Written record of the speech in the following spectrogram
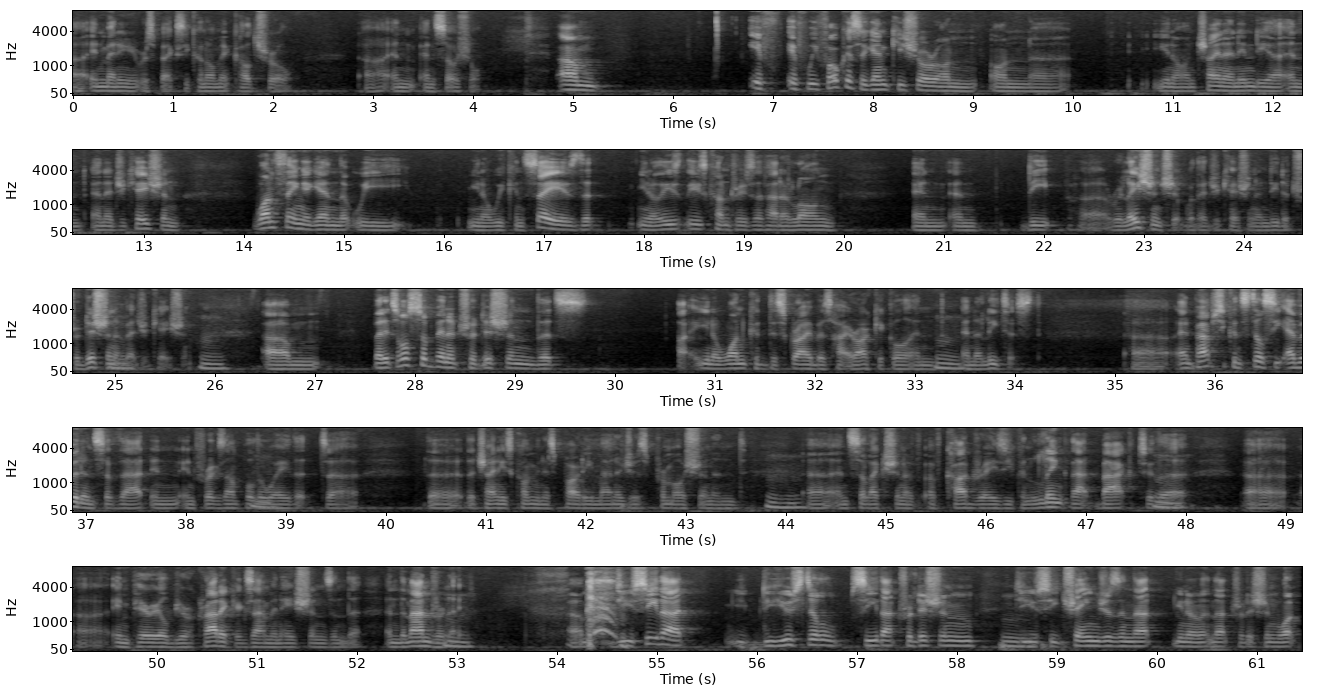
uh, in many respects, economic, cultural, uh, and and social. Um, if if we focus again, Kishore, on on uh, you know on China and India and and education, one thing again that we you know we can say is that you know these these countries have had a long and and deep uh, relationship with education, indeed a tradition of education. Mm. Um, but it's also been a tradition that's, uh, you know, one could describe as hierarchical and, Mm. and elitist. Uh, and perhaps you can still see evidence of that in, in for example, the Mm. way that uh, the, the Chinese Communist Party manages promotion and, Mhm. uh, and selection of, of cadres. You can link that back to the uh, uh, imperial bureaucratic examinations and the, and the Mandarinate. Mm. Um, do you see that? Do you still see that tradition? Hmm. Do you see changes in that? You know, in that tradition. What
